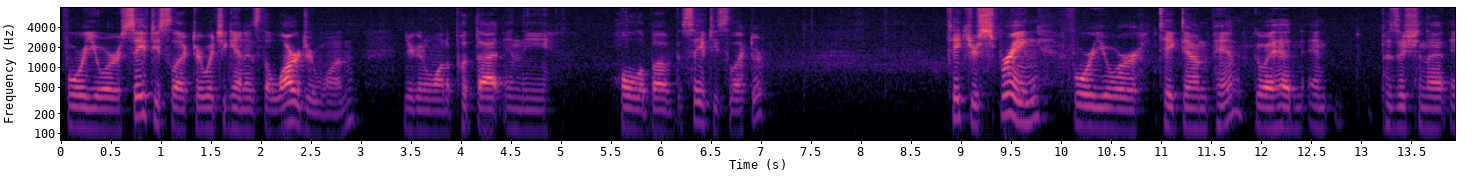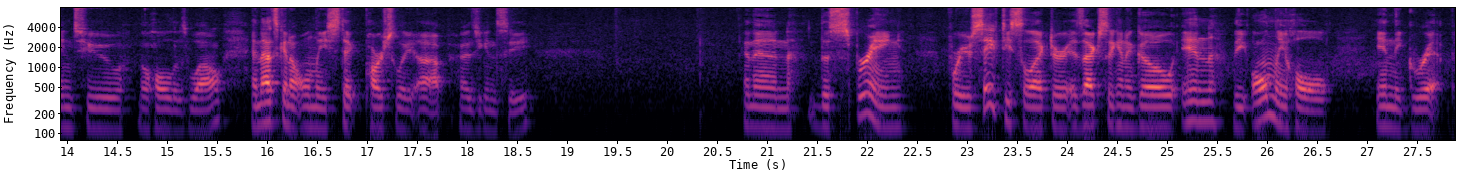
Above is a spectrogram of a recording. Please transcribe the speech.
for your safety selector, which again is the larger one. You're going to want to put that in the hole above the safety selector. Take your spring for your takedown pin. Go ahead and position that into the hole as well. And that's going to only stick partially up, as you can see. And then the spring for your safety selector is actually going to go in the only hole in the grip.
